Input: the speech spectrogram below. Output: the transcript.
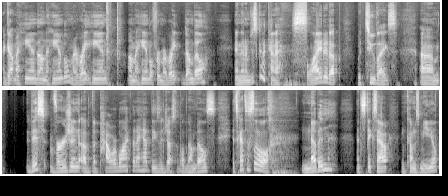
I got my hand on the handle, my right hand on my handle for my right dumbbell. And then I'm just going to kind of slide it up with two legs. Um, this version of the power block that I have, these adjustable dumbbells, it's got this little nubbin that sticks out and comes medial.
